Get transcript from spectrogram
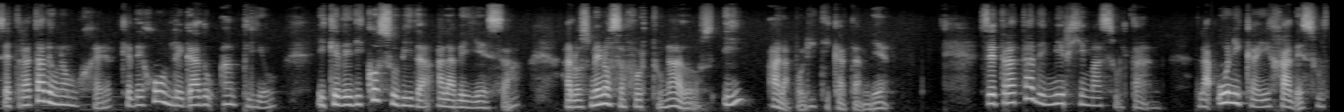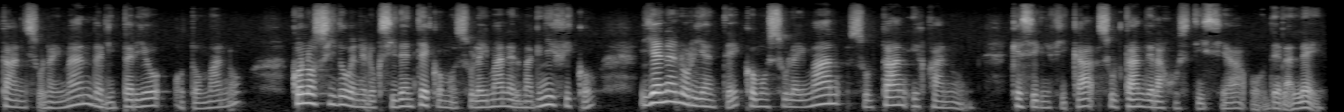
se trata de una mujer que dejó un legado amplio y que dedicó su vida a la belleza, a los menos afortunados y a la política también. Se trata de Mirjima Sultán, la única hija de Sultán Sulaimán del Imperio Otomano, conocido en el occidente como Sulaimán el Magnífico y en el oriente como Sulaimán Sultán y Hanun, que significa Sultán de la Justicia o de la Ley.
